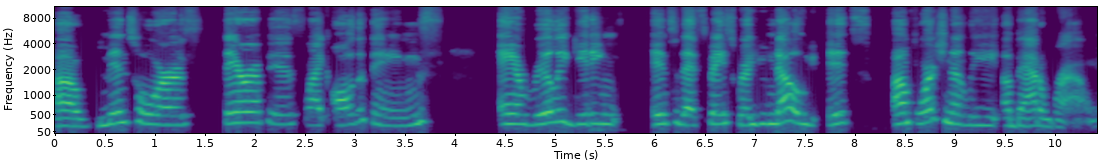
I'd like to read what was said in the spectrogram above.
uh, mentors, therapists, like all the things, and really getting into that space where you know it's unfortunately a battleground.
